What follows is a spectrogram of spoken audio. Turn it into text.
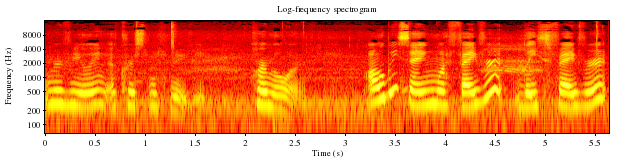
reviewing a Christmas movie, Home Alone. I will be saying my favourite, least favourite,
